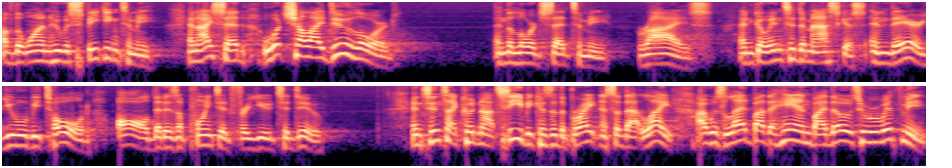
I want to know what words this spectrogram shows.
of the one who was speaking to me. And I said, What shall I do, Lord? And the Lord said to me, Rise and go into Damascus, and there you will be told all that is appointed for you to do. And since I could not see because of the brightness of that light, I was led by the hand by those who were with me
